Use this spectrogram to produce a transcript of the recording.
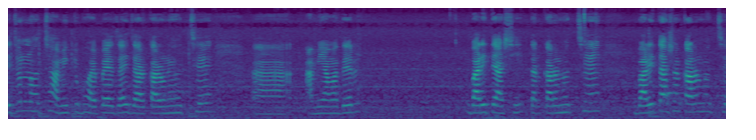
এই জন্য হচ্ছে আমি একটু ভয় পেয়ে যাই, যার কারণে হচ্ছে আমি আমাদের বাড়িতে আসি। তার কারণ হচ্ছে, বাড়িতে আসার কারণ হচ্ছে,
